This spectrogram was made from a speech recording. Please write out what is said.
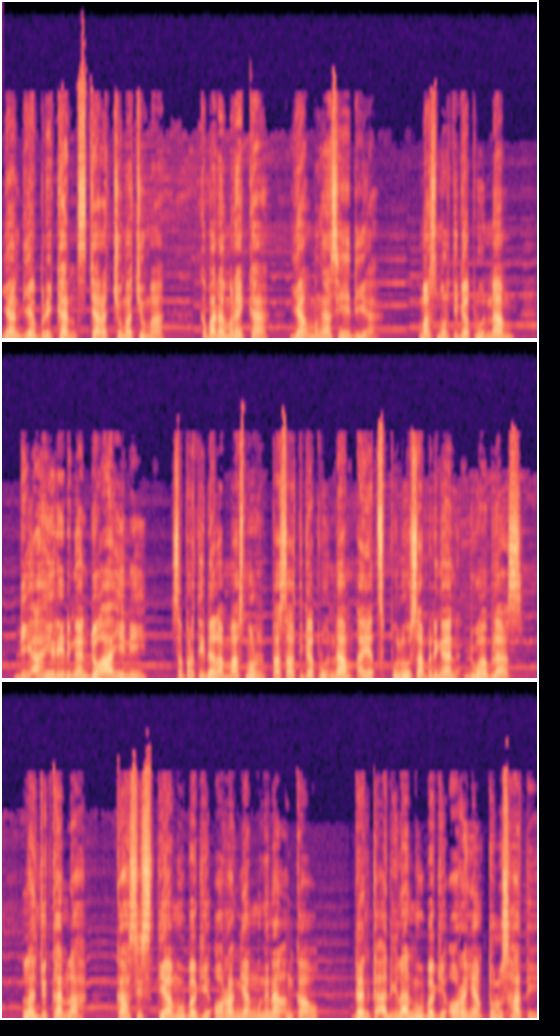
yang Dia berikan secara cuma-cuma kepada mereka yang mengasihi Dia. Mazmur 36 diakhiri dengan doa ini seperti dalam Mazmur pasal 36 ayat 10 sampai dengan 12. Lanjutkanlah kasih setiamu bagi orang yang mengenal Engkau dan keadilanmu bagi orang yang tulus hati.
